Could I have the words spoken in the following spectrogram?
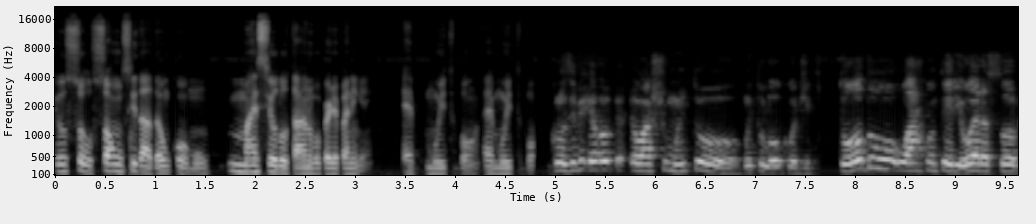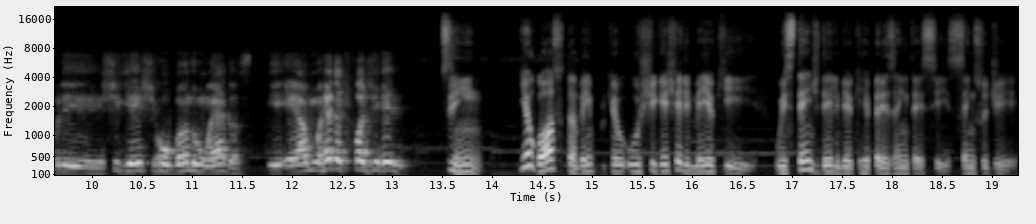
eu sou só um cidadão comum, mas se eu lutar eu não vou perder pra ninguém. É muito bom, é muito bom. Inclusive, eu, eu acho muito, muito louco de que todo o arco anterior era sobre Shigeshi roubando moedas. E é a moeda que fode ele. Sim. E eu gosto também, porque o Shigeshi, ele meio que. O stand dele meio que representa esse senso de,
